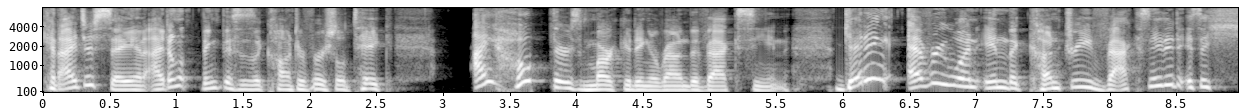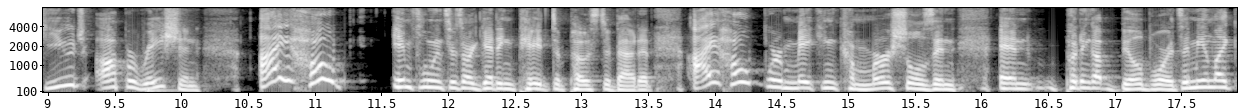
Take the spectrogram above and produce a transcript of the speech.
can I just say, and I don't think this is a controversial take, I hope there's marketing around the vaccine. Getting everyone in the country vaccinated is a huge operation. I hope influencers are getting paid to post about it. I hope we're making commercials and and putting up billboards. I mean like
